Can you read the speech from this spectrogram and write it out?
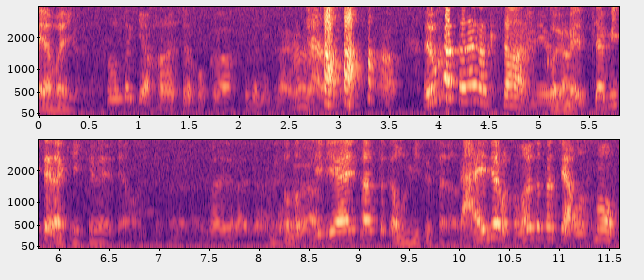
やばいよね。その時は話は僕はすぐに変える。うよかったねガキさんっていう。かこれめっちゃ見てなきゃいけないじゃん本大丈夫大丈当に夫。その知り合いさんとかも見てたら。大丈夫その人たちはもうその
